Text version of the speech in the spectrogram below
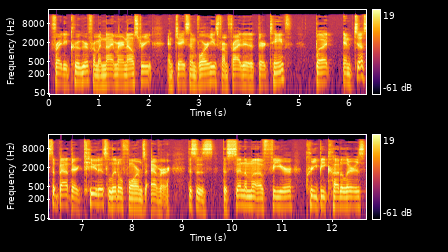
Freddy Krueger from A Nightmare on Elm Street and Jason Voorhees from Friday the 13th, but in just about their cutest little forms ever. This is the cinema of fear, creepy cuddlers,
